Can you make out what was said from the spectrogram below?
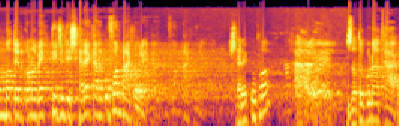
উম্মতের কোন ব্যক্তি যদি শিরক আর কুফর না করে শিরক কুফর? যত গুনাহ থাক।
